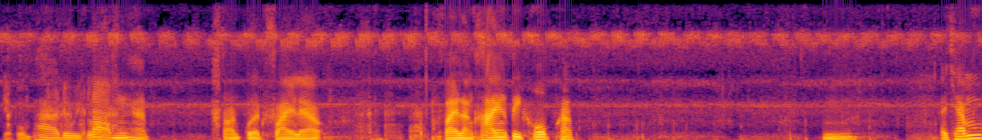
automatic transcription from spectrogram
เดี๋ยวผมพาดูอีกรอบนึงครับ ตอนเปิดไฟแล้ว ไฟหลังคายังติดครบครับ อืมไอแชมป์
